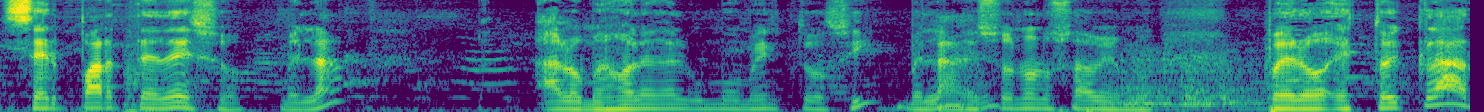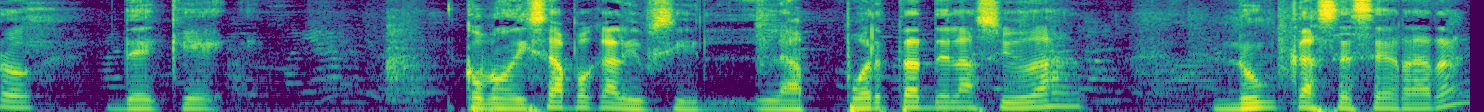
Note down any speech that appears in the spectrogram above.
ser parte de eso, ¿verdad? A lo mejor en algún momento sí, ¿verdad? Eso no lo sabemos. Pero estoy claro de que, como dice Apocalipsis, las puertas de la ciudad nunca se cerrarán,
